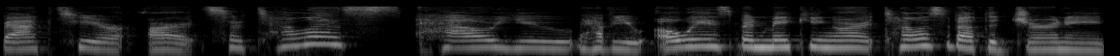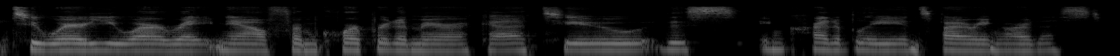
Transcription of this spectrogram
back to your art. So tell us how you have you always been making art. Tell us about the journey to where you are right now, from corporate America to this incredibly inspiring artist.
